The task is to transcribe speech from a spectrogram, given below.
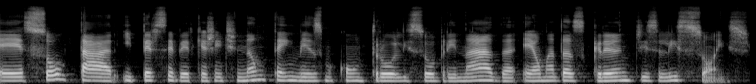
é, soltar e perceber que a gente não tem mesmo controle sobre nada é uma das grandes lições.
